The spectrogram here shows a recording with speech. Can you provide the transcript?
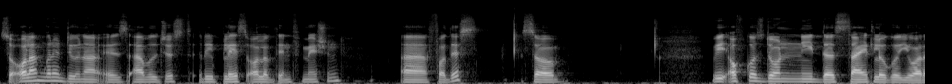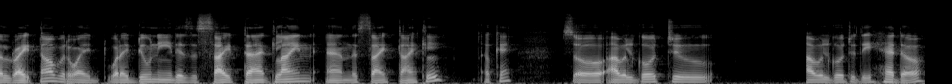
so all I'm going to do now is I will just replace all of the information uh, for this so we of course don't need the site logo URL right now but what I, what I do need is the site tagline and the site title okay? So I will go to I will go to the header.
